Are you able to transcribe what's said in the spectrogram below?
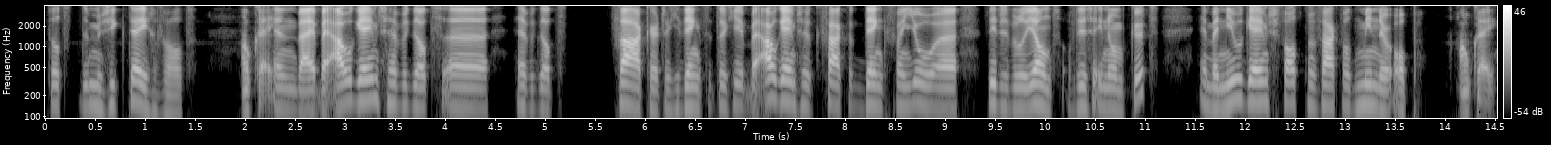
dat de muziek tegenvalt. Oké. En bij, bij oude games heb ik dat, uh, heb ik dat vaker. Dat je denkt, dat je bij oude games heb ik vaak ook denk van joh, uh, dit is briljant of dit is enorm kut. En bij nieuwe games valt het me vaak wat minder op. Oké.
